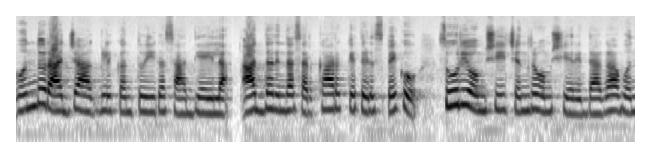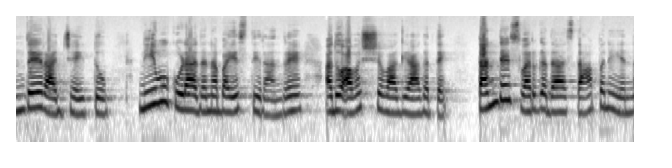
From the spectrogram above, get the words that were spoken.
ಒಂದು ರಾಜ್ಯ ಆಗ್ಲಿಕ್ಕಂತೂ ಈಗ ಸಾಧ್ಯ ಇಲ್ಲ. ಆದ್ದರಿಂದ ಸರ್ಕಾರಕ್ಕೆ ತಿಳಿಸ್ಬೇಕು, ಸೂರ್ಯವಂಶಿ, ಚಂದ್ರವಂಶಿಯರಿದ್ದಾಗ ಒಂದೇ ರಾಜ್ಯ ಇತ್ತು. ನೀವು ಕೂಡ ಅದನ್ನು ಬಯಸ್ತೀರಾ ಅಂದರೆ ಅದು ಅವಶ್ಯವಾಗಿ ಆಗತ್ತೆ. ತಂದೆ ಸ್ವರ್ಗದ ಸ್ಥಾಪನೆಯನ್ನ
